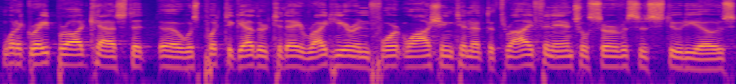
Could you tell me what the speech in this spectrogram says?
What a great broadcast that uh, was put together today, right here in Fort Washington at the Thrive Financial Services Studios.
